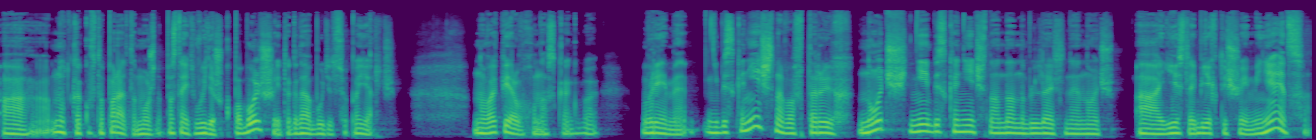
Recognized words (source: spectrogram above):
а ну как у фотоаппарата можно поставить выдержку побольше, и тогда будет все поярче. Но, во-первых, у нас как бы время не бесконечно, во-вторых, ночь не бесконечна, одна наблюдательная ночь. А если объект еще и меняется,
